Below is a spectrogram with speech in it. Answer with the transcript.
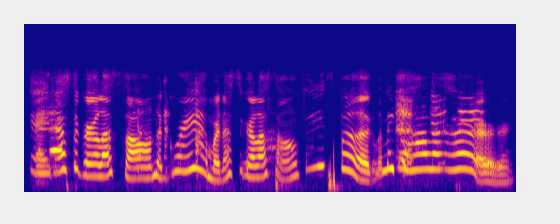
okay, that's the girl I saw on the gram, or that's the girl I saw on Facebook. Let me go holler at her.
